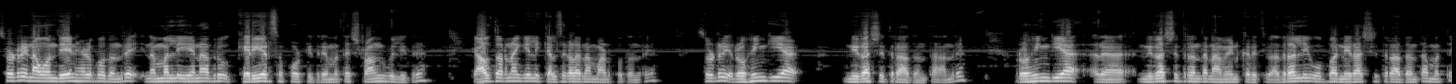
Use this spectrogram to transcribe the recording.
ಸೊ ನೋಡ್ರಿ, ನಾವು ಒಂದ್ ಏನ್ ಹೇಳ್ಬೋದು ಅಂದ್ರೆ, ನಮ್ಮಲ್ಲಿ ಏನಾದ್ರೂ ಕೆರಿಯರ್ ಸಪೋರ್ಟ್ ಇದ್ರೆ ಮತ್ತೆ ಸ್ಟ್ರಾಂಗ್ ವಿಲ್ ಇದ್ರೆ ಯಾವ ತರನಾಗಿ ಇಲ್ಲಿ ಕೆಲಸಗಳನ್ನ ಮಾಡ್ಬೋದು ಅಂದ್ರೆ, ಸೊ ನೋಡ್ರಿ, ರೋಹಿಂಗಿಯ ನಿರಾಶ್ರಿತರಾದಂತ ಅಂದ್ರೆ ರೋಹಿಂಗಿಯ ನಿರಾಶ್ರಿತರ ನಿರಾಶ್ರಿತರಂತ ನಾವೇನ್ ಕರಿತೀವಿ? ಅದರಲ್ಲಿ ಒಬ್ಬ ನಿರಾಶ್ರಿತರಾದಂತ ಮತ್ತೆ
